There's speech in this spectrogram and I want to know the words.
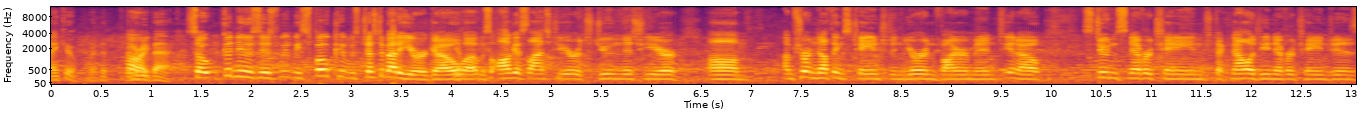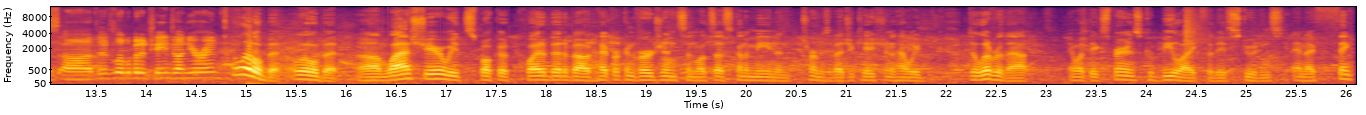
Thank you, good to, good all be back. So good news is we, we spoke, it was just about a year ago. Yep. Uh, it was August last year, it's June this year. Um, I'm sure nothing's changed in your environment, you know, students never change, technology never changes. Uh, there's a little bit of change on your end? A little bit, a little bit. Um, last year we spoke a, quite a bit about hyperconvergence and what that's going to mean in terms of education and how we deliver that and what the experience could be like for these students. And I think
